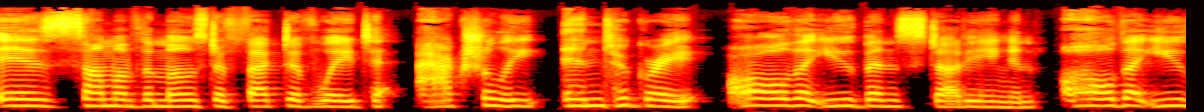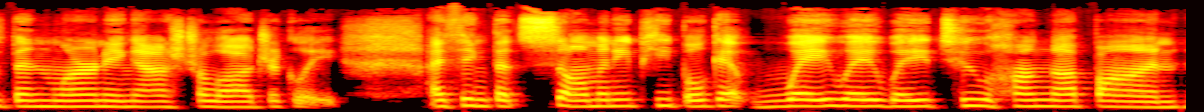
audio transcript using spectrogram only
is some of the most effective way to actually integrate all that you've been studying and all that you've been learning astrologically. I think that so many people get way, way, way too hung up on,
